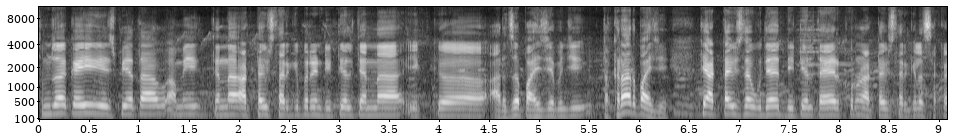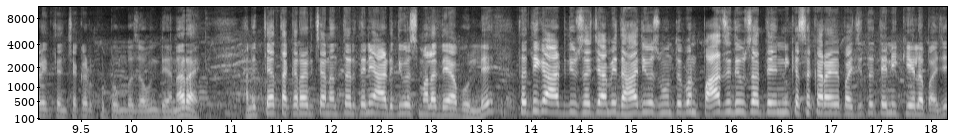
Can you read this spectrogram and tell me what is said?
समजा काही एस पी आता आम्ही त्यांना अठ्ठावीस तारखेपर्यंत डिटेल त्यांना एक अर्ज पाहिजे म्हणजे तक्रार पाहिजे. ते अठ्ठावीस उद्या डिटेल तयार करून अठ्ठावीस तारखेला सकाळी त्यांच्या त्यांच्याकडे कुटुंब जाऊन देणार आहे. आणि त्या तक्रारीच्या नंतर त्यांनी आठ दिवस मला द्या बोलले. तर ती काय आठ दिवसाचे आम्ही दहा दिवस म्हणतो पण पाच दिवसात त्यांनी कसं करायला पाहिजे तर त्यांनी केलं पाहिजे.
